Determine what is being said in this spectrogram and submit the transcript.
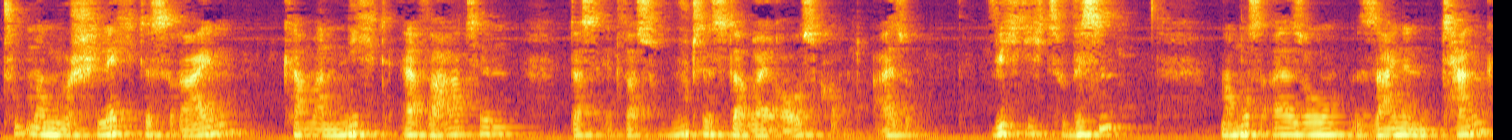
tut man nur Schlechtes rein, kann man nicht erwarten, dass etwas Gutes dabei rauskommt. Also wichtig zu wissen, man muss also seinen Tank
